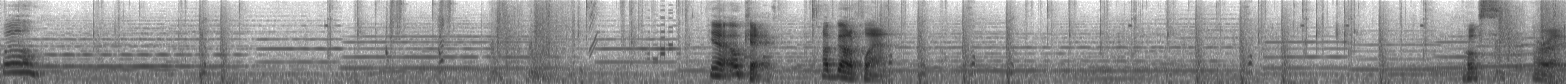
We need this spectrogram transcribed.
Well, yeah, okay. I've got a plan. Whoops. Alright.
